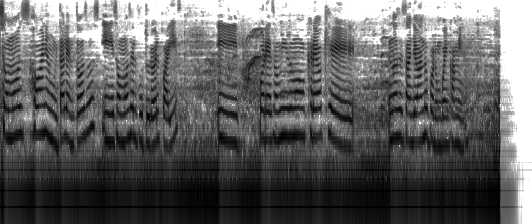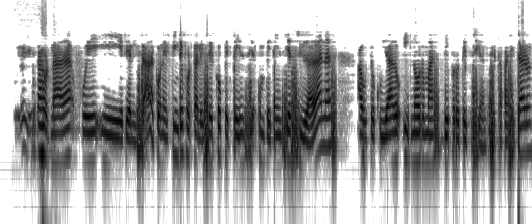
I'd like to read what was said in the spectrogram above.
somos jóvenes muy talentosos y somos el futuro del país y por eso mismo creo que nos están llevando por un buen camino. esta jornada fue eh, realizada con el fin de fortalecer competencia, competencias ciudadanas, autocuidado y normas de protección. Se capacitaron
